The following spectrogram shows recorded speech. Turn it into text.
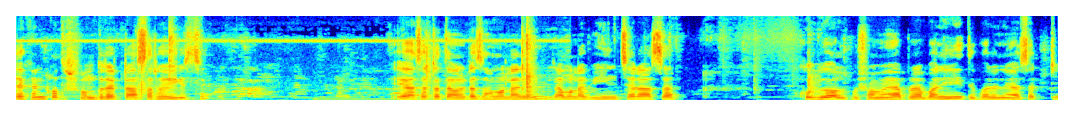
দেখেন কত সুন্দর একটা আচার হয়ে গেছে। এই আচারটা তেমন একটা ঝামেলা নেই, ঝামেলাবিহীন ছাড়া আচার। খুবই অল্প সময়ে আপনারা বানিয়ে নিতে পারেন এই আচারটি।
